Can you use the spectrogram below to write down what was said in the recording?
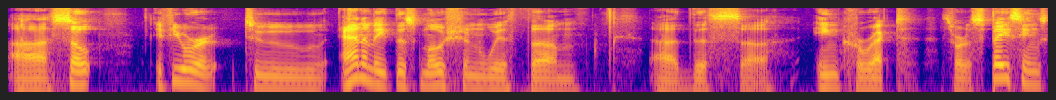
Uh, so if you were to animate this motion with um, uh, this uh, incorrect sort of spacings,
